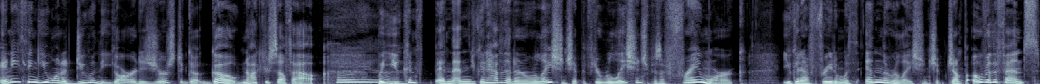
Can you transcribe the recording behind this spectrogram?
anything you want to do in the yard is yours to go. Go, knock yourself out. Oh, but you can and then you can have that in a relationship. If your relationship is a framework, you can have freedom within the relationship. Jump over the fence,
